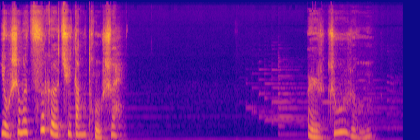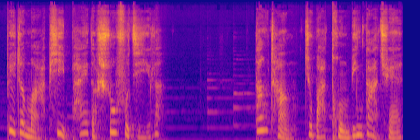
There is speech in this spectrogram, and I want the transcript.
有什么资格去当统帅？”而朱荣。被这马屁拍得舒服极了，当场就把统兵大权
